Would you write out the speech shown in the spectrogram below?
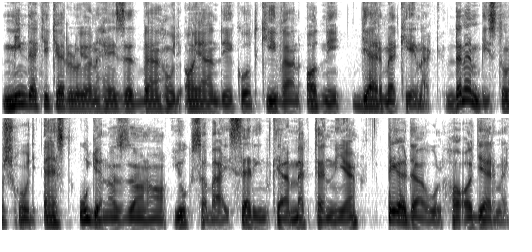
Mindenki kerül olyan helyzetbe, hogy ajándékot kíván adni gyermekének, de nem biztos, hogy ezt ugyanazzal a jogszabály szerint kell megtennie, Például, ha a gyermek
